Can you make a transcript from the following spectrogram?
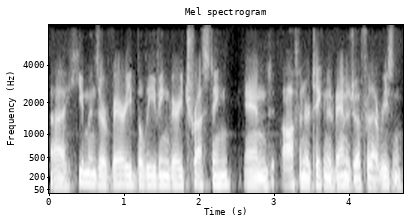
uh, humans are very believing, very trusting, and often are taken advantage of for that reason.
